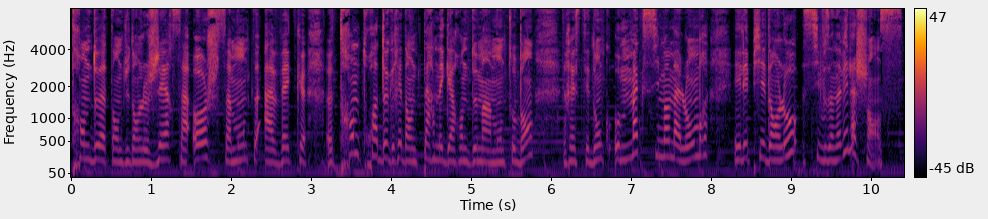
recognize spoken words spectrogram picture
32 attendus dans le Gers à Hoche. Ça monte avec 33 euh, degrés dans le Tarn-et-Garonne demain à Montauban. Restez donc au maximum à l'ombre et les pieds dans l'eau si vous en avez la chance.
